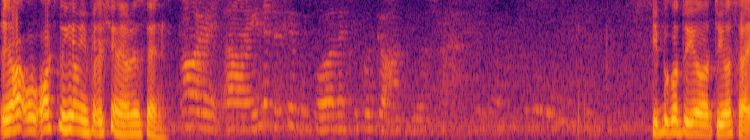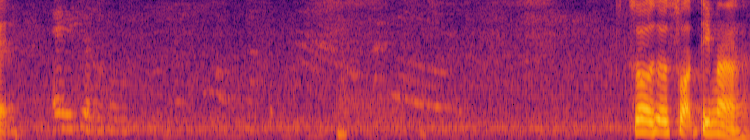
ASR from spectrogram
Yeah, what's the game infection? I understand. Oh, uh, you need to kill people, then people get onto your side. People go to your to your side. And you kill people. So so SWAT team ah.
